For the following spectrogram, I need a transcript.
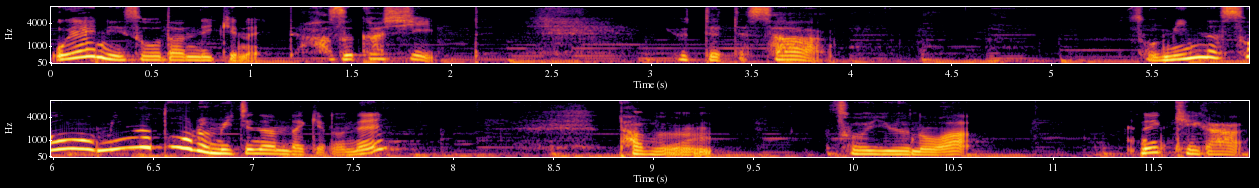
親に相談できないって恥ずかしいって言っててさ。そうみんなそうみんな通る道なんだけどね。多分そういうのはね毛が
